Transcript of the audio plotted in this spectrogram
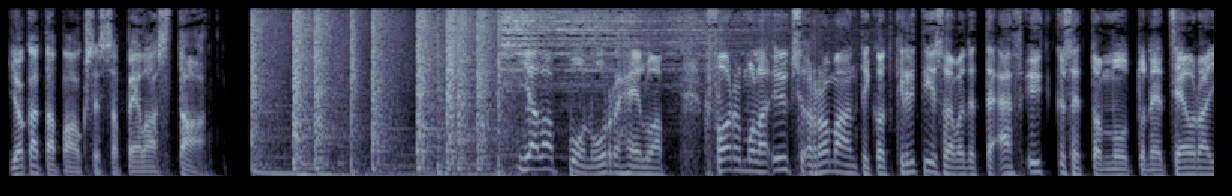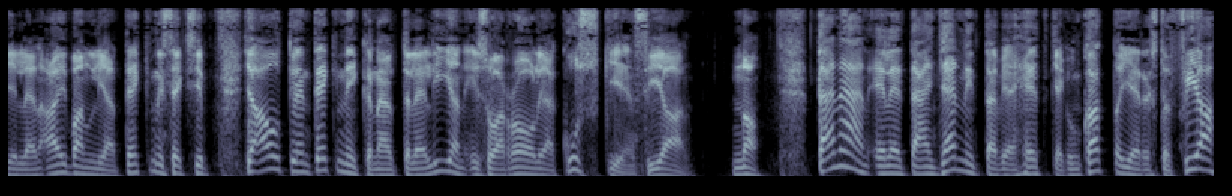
joka tapauksessa pelastaa. Ja loppuun urheilua. Formula 1-romantikot kritisoivat, että F1 on muuttuneet seuraajilleen aivan liian tekniseksi ja autojen tekniikka näyttelee liian isoa roolia kuskien sijaan. No, tänään eletään jännittäviä hetkiä, kun kattojärjestö FIA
